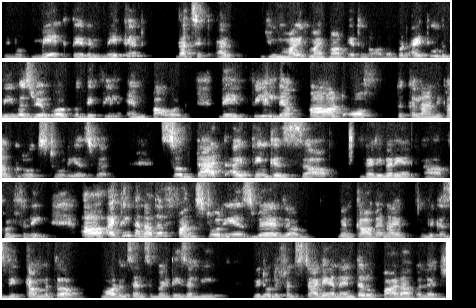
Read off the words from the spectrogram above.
you know, make. They will make it. That's it. And you might might not get an order. But I think the weavers we have worked with, they feel empowered. They feel they're part of the Kalaneca growth story as well. So that I think is uh, very, very uh, fulfilling. Uh, I think another fun story is where um, when Kavya and I, because we come with uh, modern sensibilities and we, we do different styling and enter uppada village,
